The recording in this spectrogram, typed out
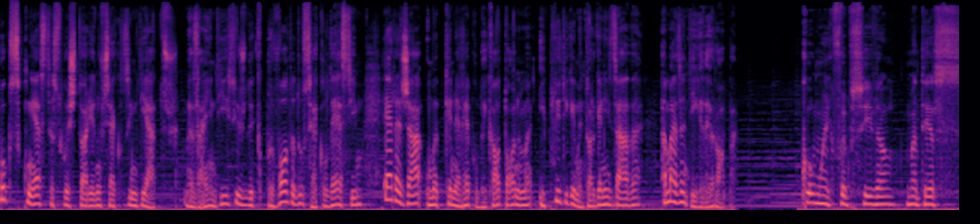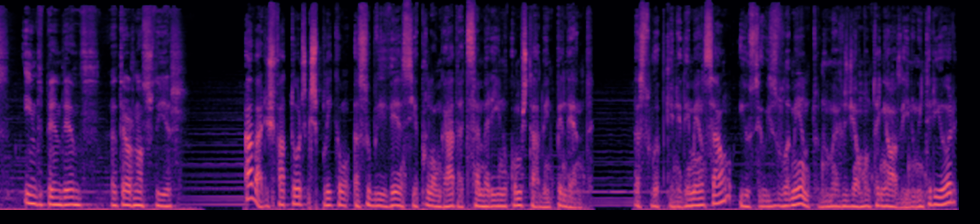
Pouco se conhece da sua história nos séculos imediatos, mas há indícios de que, por volta do século X, era já uma pequena república autónoma e politicamente organizada, a mais antiga da Europa. Como é que foi possível manter-se independente até aos nossos dias? Há vários fatores que explicam a sobrevivência prolongada de San Marino como Estado independente. A sua pequena dimensão e o seu isolamento numa região montanhosa e no interior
